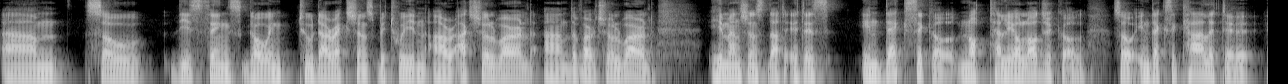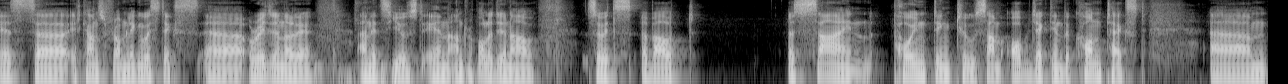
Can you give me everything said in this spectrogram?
Um, so these things go in two directions between our actual world and the virtual world. He mentions that it is indexical, not teleological. So indexicality is uh, it comes from linguistics uh, originally, and it's used in anthropology now. So it's about a sign pointing to some object in the context um,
